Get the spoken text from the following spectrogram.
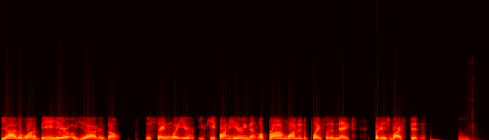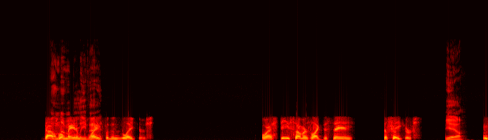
You either want to be here or you either don't. The same way you you keep on hearing that LeBron wanted to play for the Knicks, but his wife didn't. That's I'll what made him play that. for the Lakers. Or as Steve Somers like to say, the fakers. yeah. but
